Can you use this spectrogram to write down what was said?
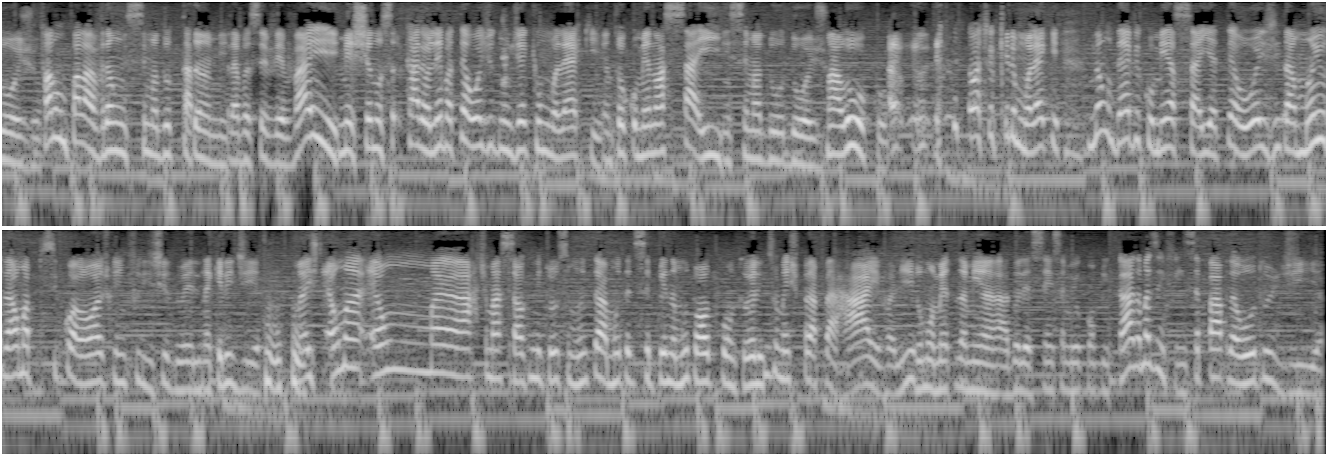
dojo. Fala um palavrão em cima do tatame pra você ver. Vai mexer no. Cara, eu lembro até hoje de um dia que um moleque entrou comendo açaí em cima do dojo. Maluco, eu, eu, eu acho que aquele moleque não deve comer açaí até hoje. Tamanho trauma psicológico infligido ele naquele dia. Mas é uma, é uma arte marcial que me trouxe muita, muita disciplina, muito autocontrole, principalmente pra, pra raiva ali, do momento da minha adolescência meio complicada, mas enfim, isso é papo pra outro dia.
